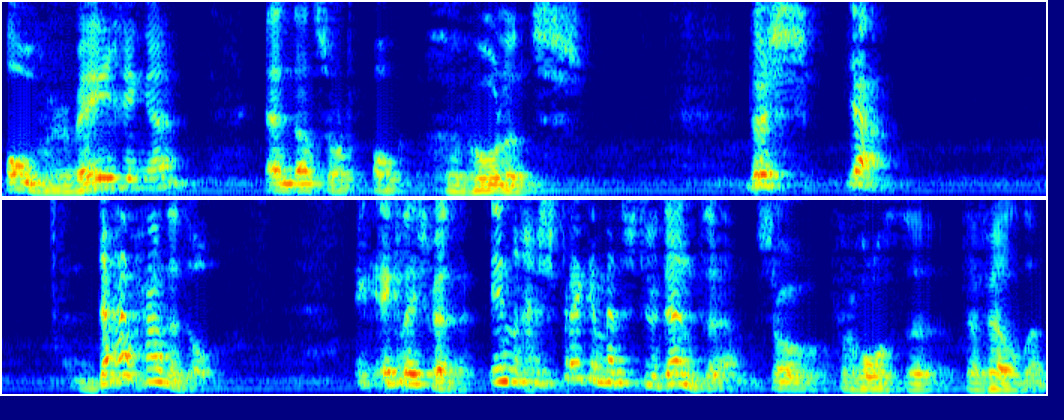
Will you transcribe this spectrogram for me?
overwegingen en dat soort ook gevoelens. Dus ja, daar gaat het om. Ik, ik, lees verder. In gesprekken met studenten, zo vervolgde Te Velde,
